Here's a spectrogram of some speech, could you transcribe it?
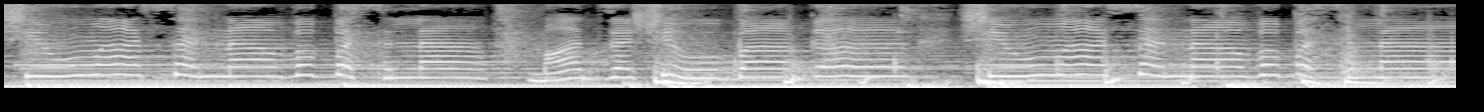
शिवासनाव बसला. माझा शिवबाग शिवासनाव बसला.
